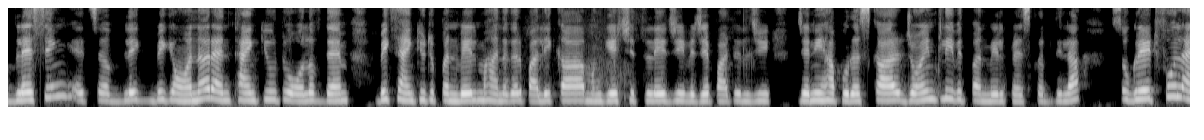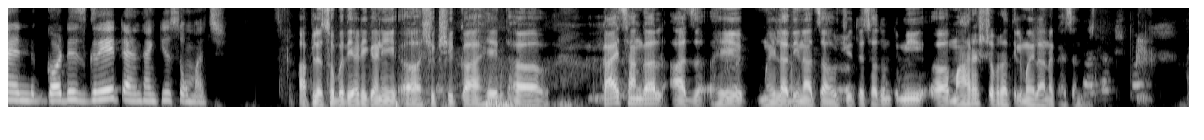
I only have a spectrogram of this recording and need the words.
blessing it's a big big honour and thank you to all of them big thank you to Panvel महानगरपालिका मंगेश चितलेजी विजय पाटीलजी ज्यांनी हा पुरस्कार jointly with Panvel press club दिला so grateful and God is great and thank you so much आपल्यासोबत या ठिकाणी शिक्षिका आहेत. काय सांगाल? आज हे महिला दिनाचं औचित्य साधून तुम्ही महाराष्ट्रभरातील महिलांना काय संदेश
